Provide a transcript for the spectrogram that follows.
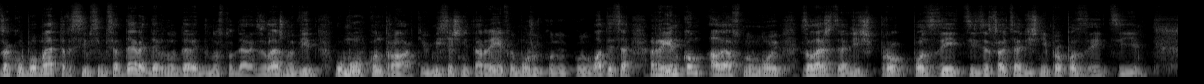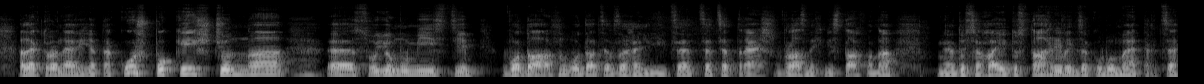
за кубометр 7,79, 99,99, залежно від умов контрактів. Місячні тарифи можуть кору- ринком, але основною залежиться річ пропозиції, залишаються річні пропозиції. Електроенергія також поки що на е, своєму місці. Вода, ну вода це взагалі, це, це, це треш. В різних містах вона е, досягає до 100 гривень за кубометр. Це,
